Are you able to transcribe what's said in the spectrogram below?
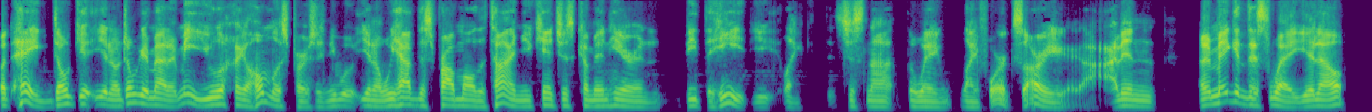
but hey, don't get you know, don't get mad at me. You look like a homeless person. You you know, we have this problem all the time. You can't just come in here and beat the heat. You like it's just not the way life works. Sorry, I didn't I didn't make it this way, you know?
